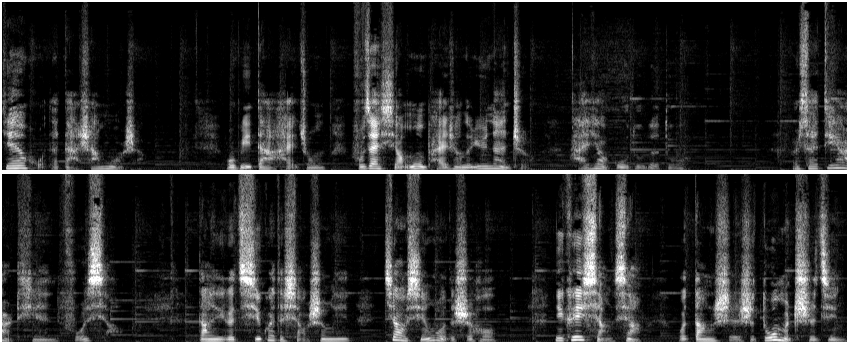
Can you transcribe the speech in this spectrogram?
烟火的大沙漠上。我比大海中浮在小木牌上的遇难者还要孤独得多。而在第二天拂晓，当一个奇怪的小声音叫醒我的时候，你可以想象我当时是多么吃惊。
